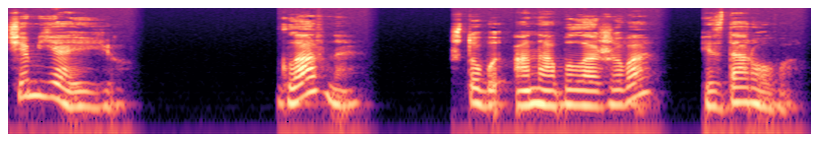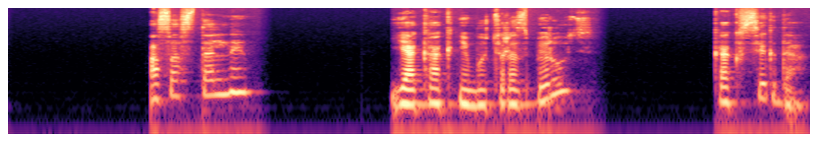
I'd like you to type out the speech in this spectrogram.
чем я ее. Главное, чтобы она была жива и здорова. А с остальным я как-нибудь разберусь, как всегда.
